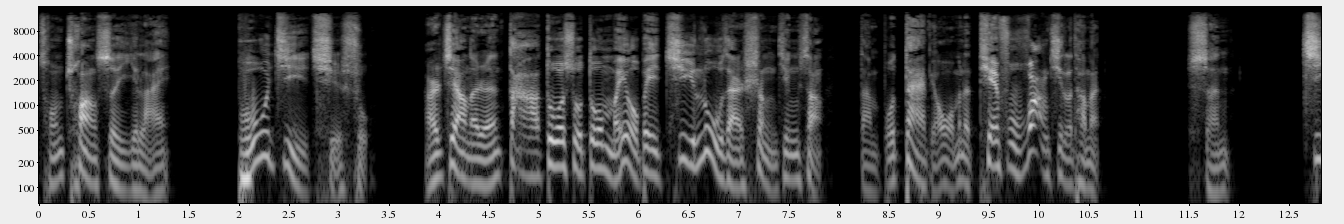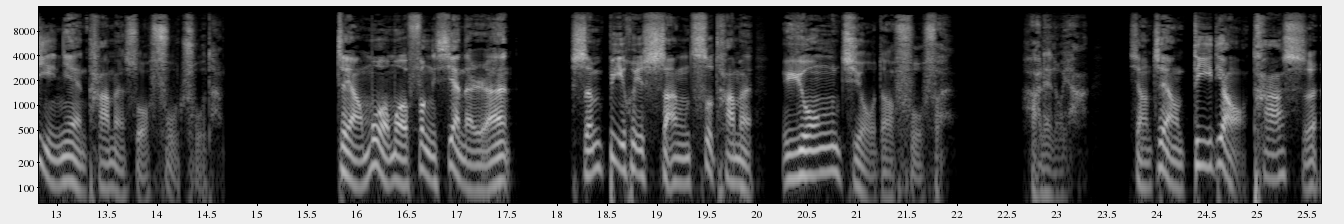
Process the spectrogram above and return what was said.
从创世以来不计其数。而这样的人，大多数都没有被记录在圣经上，但不代表我们的天父忘记了他们。神纪念他们所付出的，这样默默奉献的人，神必会赏赐他们永久的福分。哈利路亚！像这样低调、踏实、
